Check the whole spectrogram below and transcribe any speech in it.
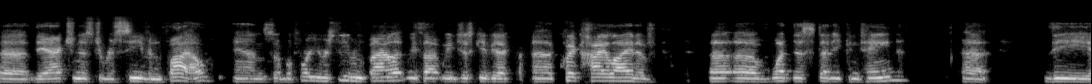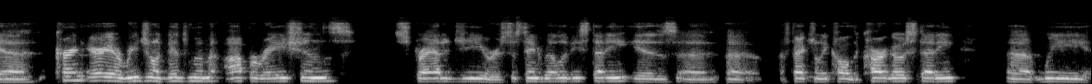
Uh, the action is to receive and file. And so before you receive and file it, we thought we'd just give you a, a quick highlight of, uh, of what this study contained. Uh, the uh, Kern area regional goods movement operations strategy or sustainability study is uh, uh, affectionately called the cargo study. Uh, we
